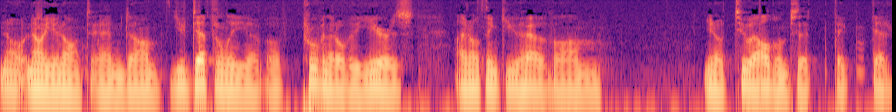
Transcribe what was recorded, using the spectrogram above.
No, no, you don't, and um, you definitely have, have proven that over the years. I don't think you have, um, you know, two albums that that, that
